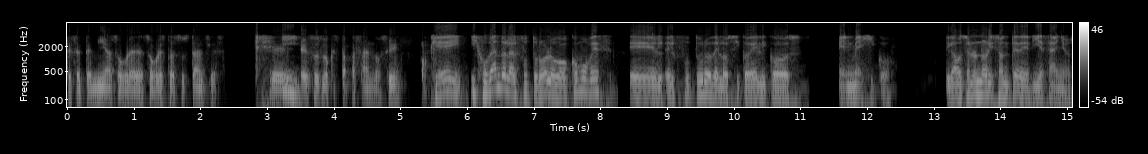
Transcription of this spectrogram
que se tenía sobre, sobre estas sustancias. Eh, y, eso es lo que está pasando, sí. Ok, y jugándole al futurólogo, ¿cómo ves el, el futuro de los psicodélicos en México? Digamos, en un horizonte de 10 años.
